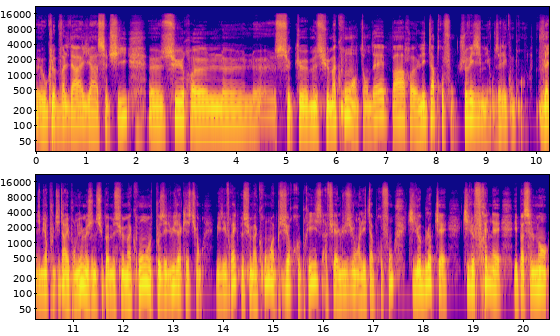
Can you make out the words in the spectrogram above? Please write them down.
au club Valdaï à Sochi, sur ce que M. Macron entendait par l'État profond. Je vais y venir, vous allez comprendre. Vladimir Poutine a répondu, mais je ne suis pas M. Macron, posez-lui la question. Mais il est vrai que M. Macron, à plusieurs reprises, a fait allusion à l'état profond qui le bloquait, qui le freinait, et pas seulement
